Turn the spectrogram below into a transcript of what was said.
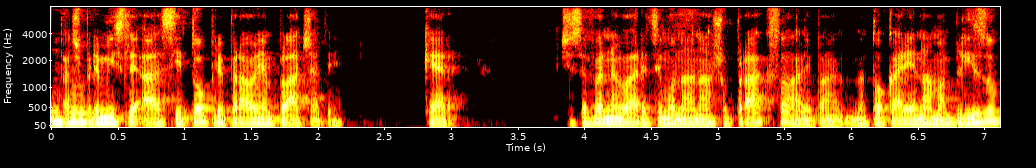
pač mhm. premisli, ali si to pripravljen plačati. Ker če se vrnemo recimo na našo prakso ali pa na to, kar je nama blizu,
